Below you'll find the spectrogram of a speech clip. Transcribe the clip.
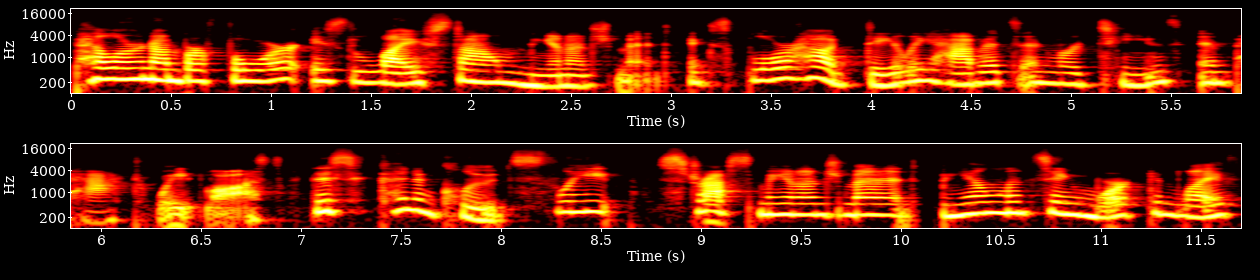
Pillar number four is lifestyle management. Explore how daily habits and routines impact weight loss. This can include sleep, stress management, balancing work and life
